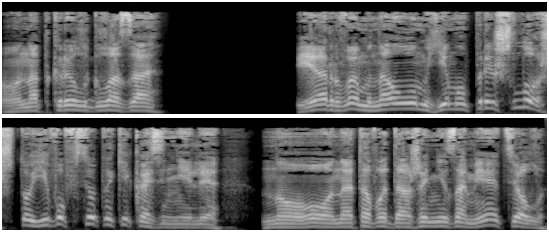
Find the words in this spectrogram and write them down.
Он открыл глаза Первым на ум ему пришло, что его все-таки казнили, но он этого даже не заметил.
